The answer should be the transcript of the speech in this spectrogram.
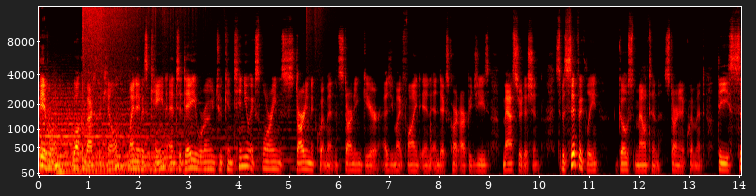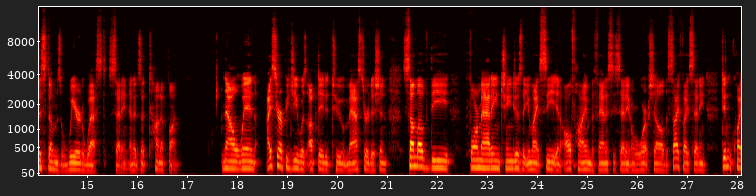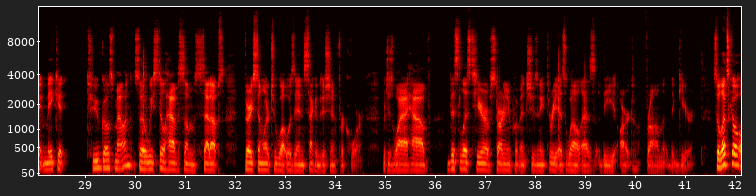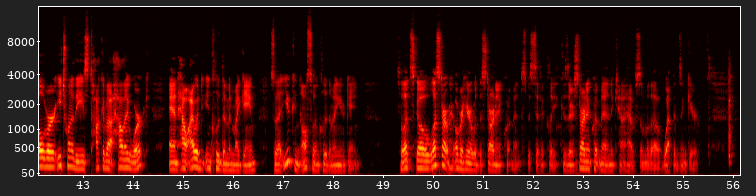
Hey everyone, welcome back to the Kiln. My name is Kane, and today we're going to continue exploring starting equipment and starting gear, as you might find in Index Card RPG's Master Edition. Specifically, Ghost Mountain starting equipment, the system's Weird West setting, and it's a ton of fun. Now, when ICRPG was updated to Master Edition, some of the formatting changes that you might see in Alfheim, the fantasy setting, or Warp Shell, the sci-fi setting, didn't quite make it to Ghost Mountain. So we still have some setups very similar to what was in second edition for core, which is why I have this list here of starting equipment choosing E3 as well as the art from the gear. So let's go over each one of these, talk about how they work and how I would include them in my game so that you can also include them in your game. So let's go, let's start over here with the starting equipment specifically because they're starting equipment and they kind of have some of the weapons and gear.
